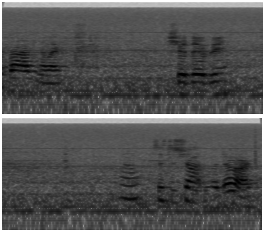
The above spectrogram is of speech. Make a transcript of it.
Bob north. Should there be? Well, just a shot in the dark.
